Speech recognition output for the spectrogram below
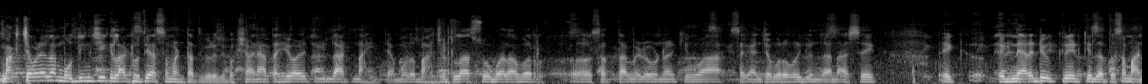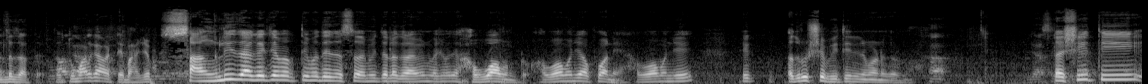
मागच्या वेळेला मोदींची एक लाट होती असं म्हणतात विरोधी पक्ष. आणि आता ही वेळी ती लाट नाही. त्यामुळं भाजपला स्वबळावर सत्ता मिळवणं किंवा सगळ्यांच्या बरोबर घेऊन जाणं असं एक एक एक नॅरेटिव्ह क्रिएट केलं जातं असं मांडलं जातं. तर तुम्हाला काय वाटतं भाजप सांगली जागेच्या बाबतीमध्ये जसं आम्ही त्याला ग्रामीण भाषेमध्ये हवा म्हणतो. हवा म्हणजे अफवा नाही. हवा म्हणजे एक अदृश्य भीती निर्माण करणं. तशी ती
